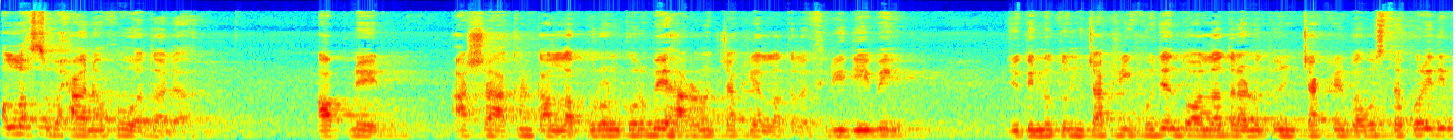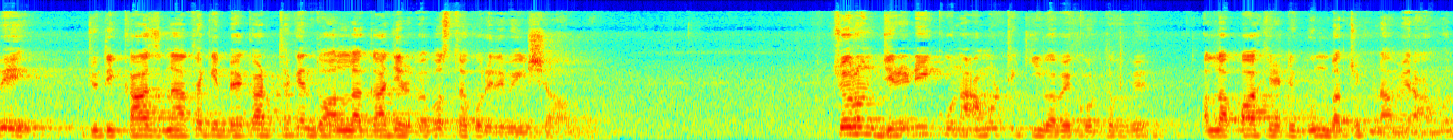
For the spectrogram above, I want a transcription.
আল্লাহ সুবাহানহুয়াতালা আপনার আশা, আকাঙ্ক্ষা আল্লাহ পূরণ করবে, হারানোর চাকরি আল্লাহ তালা ফিরিয়ে দিবে। যদি নতুন চাকরি খোঁজেন, তো আল্লাহ তালা নতুন চাকরির ব্যবস্থা করে দিবে। যদি কাজ না থাকে, বেকার থাকেন, তো আল্লাহ কাজের ব্যবস্থা করে দেবে, ইনশাআল্লাহ। চলুন জেনে নিই কোন আমলটি কীভাবে করতে হবে। আল্লাহ পাখির একটি গুণবাচক নামের আমল।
